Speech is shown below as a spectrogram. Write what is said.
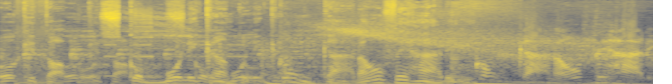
Octopus comunicando com Carol Ferrari. Com Carol Ferrari.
